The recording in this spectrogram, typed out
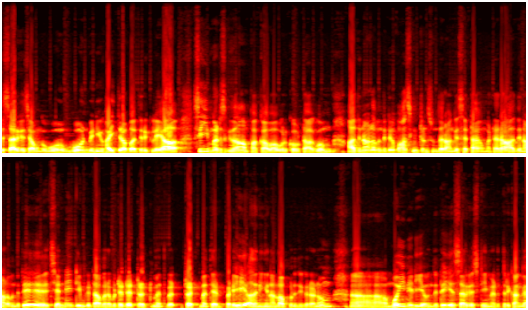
எஸ்ஆர்ஹெச் அவங்க ஓ ஓன் வென்யூ ஹைதராபாத் இருக்கு இல்லையா? சீமர்ஸ்க்கு தான் பக்காவாக ஒர்க் அவுட் ஆகும். அதனால வந்துட்டு வாஷிங்டன் சுந்தர் அங்கே செட் ஆக மாட்டார். அதனால வந்துட்டு சென்னை டீம் கிட்ட அவரை விட்டுட்டு ட்ரெட் ட்ரெட்மெத் ட்ரெட் அதை நீங்கள் நல்லா புரிஞ்சுக்கிறனும். மொயின் வந்துட்டு எஸ்ஆர்ஹெச் டீம் எடுத்திருக்காங்க.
